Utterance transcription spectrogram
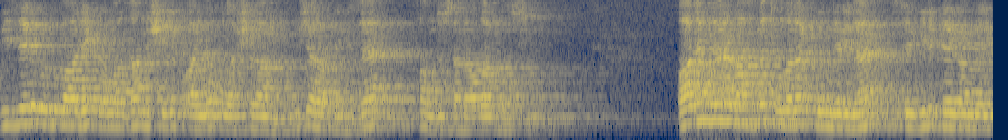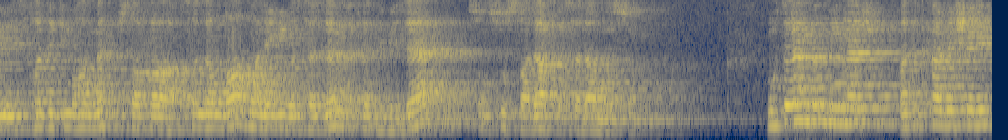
bizleri bu mübarek Ramazan-ı Şerif ayına ulaştıran Yüce Rabbimize hamdü senalar olsun. Alemlere rahmet olarak gönderilen sevgili Peygamberimiz Hz. Muhammed Mustafa sallallahu aleyhi ve sellem Efendimiz'e sonsuz salat ve selam olsun. Muhterem müminler, aziz kardeşlerim,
